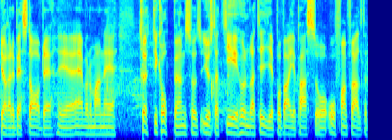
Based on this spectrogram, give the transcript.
göra det bästa av det. Eh, även om man är trött i kroppen så just att ge 110 på varje pass och, och framförallt att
